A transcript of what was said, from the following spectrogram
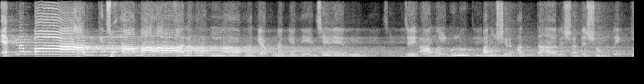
এক নম্বর, কিছু আমাল আমার আল্লাহ আমাকে আপনাকে দিয়েছেন। যে আমলগুলো মানুষের আত্মার সাথে সম্পৃক্ত।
